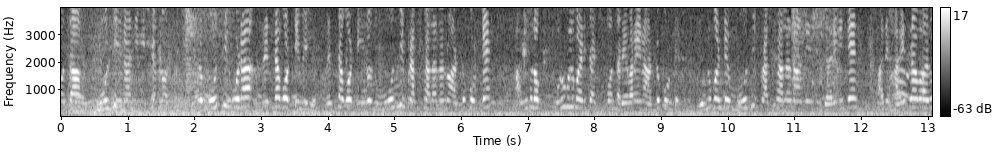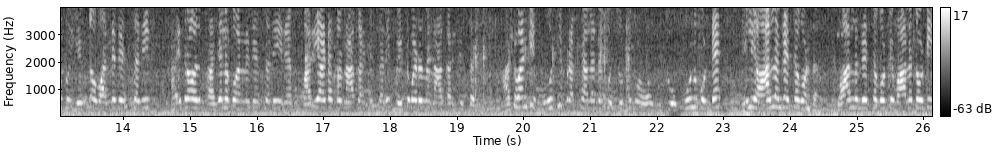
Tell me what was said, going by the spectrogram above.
కొంత మూసీ నది విషయంలో ఇప్పుడు మూసీ కూడా రెచ్చగొట్టి వీళ్ళు. రెచ్చగొట్టి ఈరోజు మూసీ ప్రక్షాళనను అడ్డుకుంటే అందులో పురుగులు పడి చచ్చిపోతారు ఎవరైనా అడ్డుకుంటే. ఎందుకంటే మూసీ ప్రక్షాళన అనేది జరిగితే అది హైదరాబాద్కు ఎంతో వన్నె తెస్తుంది. హైదరాబాద్ ప్రజలకు వన్నె తెస్తుంది. రేపు పర్యాటకులను ఆకర్షిస్తుంది పెట్టుబడులను ఆకర్షిస్తుంది అటువంటి మూసీ ప్రక్షాళనకు చుట్టూ పూనుకుంటే వెళ్ళి వాళ్ళని రెచ్చగొడతారు. వాళ్ళని రెచ్చగొట్టి వాళ్ళతోటి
